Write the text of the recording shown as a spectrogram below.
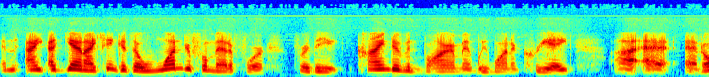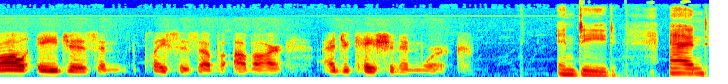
And I, again, I think it's a wonderful metaphor for the kind of environment we want to create uh, at, at all ages and places of, of our education and work. Indeed. And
